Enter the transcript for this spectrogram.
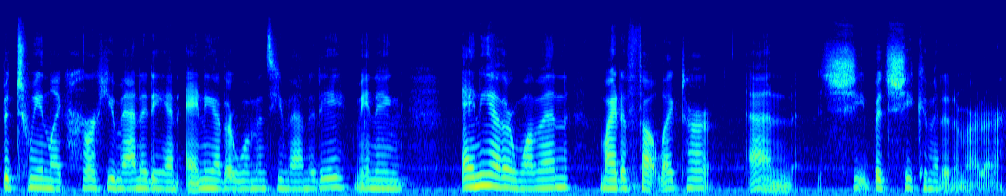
between like her humanity and any other woman's humanity, meaning mm-hmm. any other woman might have felt like her and she but she committed a murder.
